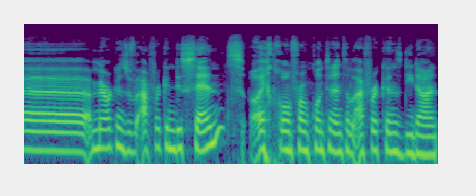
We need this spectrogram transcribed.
uh, Americans of African descent. Echt gewoon from continental Africans die dan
